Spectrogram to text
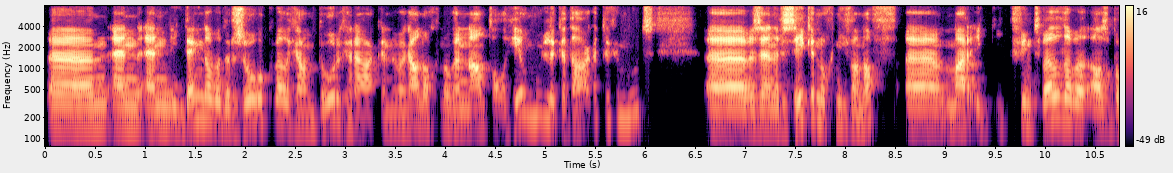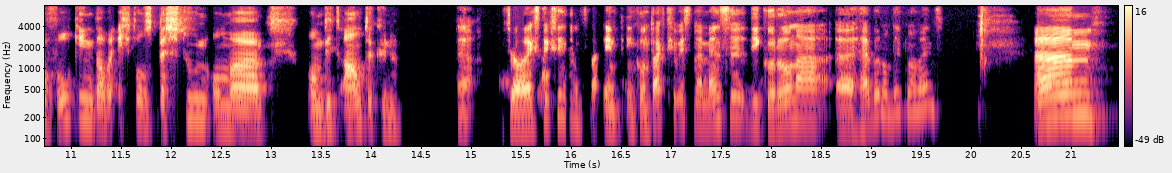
Ehm, en, en ik denk dat we er zo ook wel gaan doorgeraken. We gaan nog, nog een aantal heel moeilijke dagen tegemoet. Uh, we zijn er zeker nog niet vanaf. Uh, maar ik, ik, vind wel dat we als bevolking dat we echt ons best doen om, uh, om dit aan te kunnen. Ja. Is je al rechtstreeks in, in, contact geweest met mensen die corona hebben op dit moment? Um,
